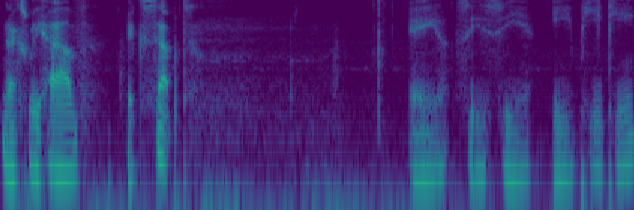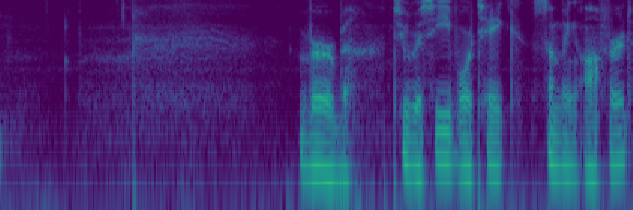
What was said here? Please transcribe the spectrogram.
Next we have accept. A C C E P T. Verb to receive or take something offered,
